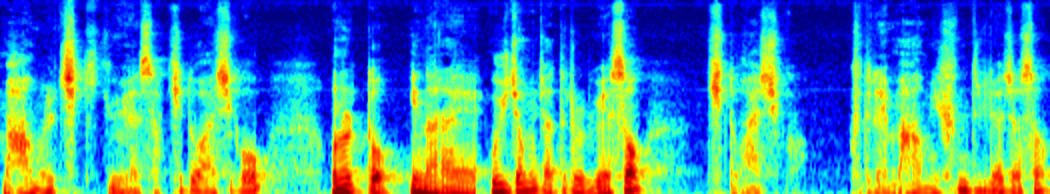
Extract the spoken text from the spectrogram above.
마음을 지키기 위해서 기도하시고 오늘 또 이 나라의 의정자들을 위해서 기도하시고 그들의 마음이 흔들려져서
